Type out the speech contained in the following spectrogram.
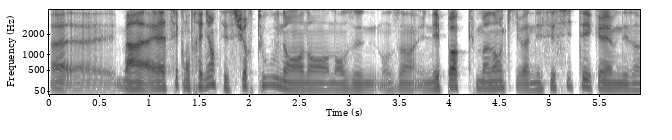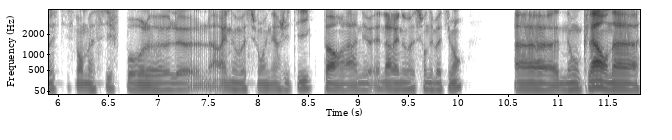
ben, est assez contraignante et surtout dans, dans, dans, une, dans une, époque maintenant qui va nécessiter quand même des investissements massifs pour la rénovation énergétique par la, la rénovation des bâtiments. donc là on a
